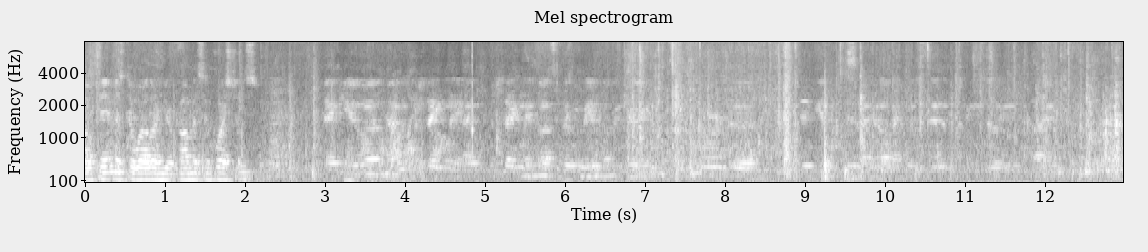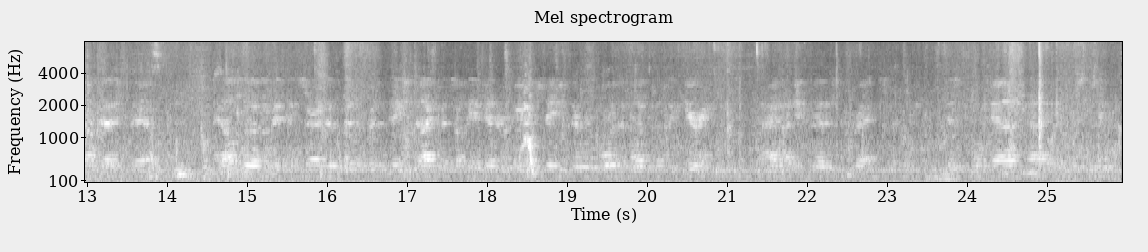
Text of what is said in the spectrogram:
a. Okay, Mr. Weller, your comments and questions? Thank you. Uh, I was mistakenly, I mistakenly thought there would be a public hearing for, uh, did get, did I know I was, uh, so, I apologize for that. I also am a bit concerned that within the presentation documents on the agenda review states there were more than one public hearing. I'm not sure that is correct. Just point out, uh,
